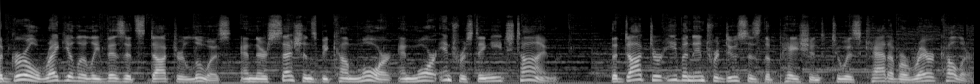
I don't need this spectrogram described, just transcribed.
The girl regularly visits Dr. Louis and their sessions become more and more interesting each time. The doctor even introduces the patient to his cat of a rare color,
